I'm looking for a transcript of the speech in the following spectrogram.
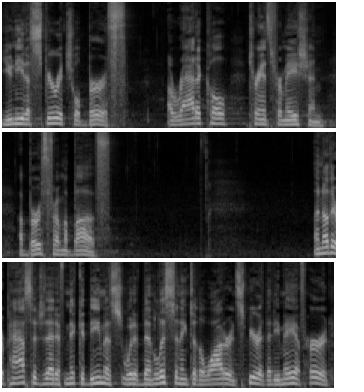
you need a spiritual birth, a radical transformation, a birth from above. Another passage that if Nicodemus would have been listening to the water and spirit that he may have heard.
